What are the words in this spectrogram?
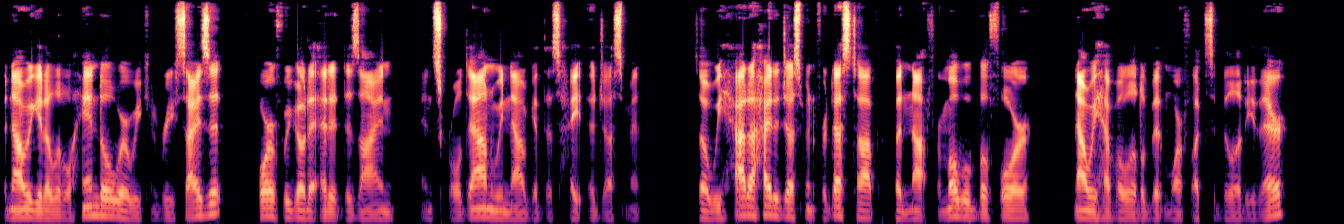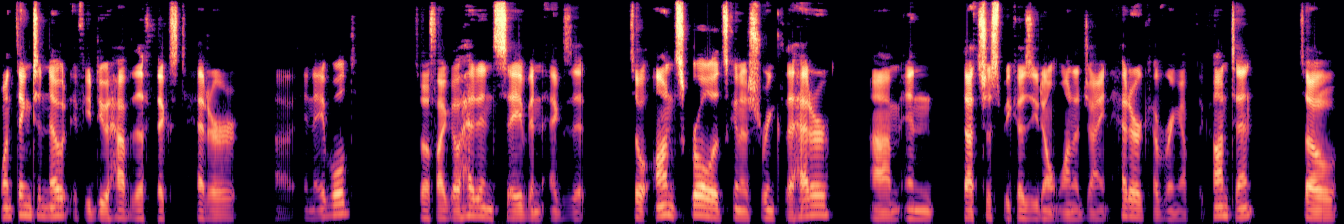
but now we get a little handle where we can resize it. Or if we go to edit design and scroll down, we now get this height adjustment. So we had a height adjustment for desktop, but not for mobile before. Now we have a little bit more flexibility there. One thing to note, if you do have the fixed header uh, enabled, so if I go ahead and save and exit so on scroll, it's going to shrink the header. Um, and that's just because you don't want a giant header covering up the content. So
